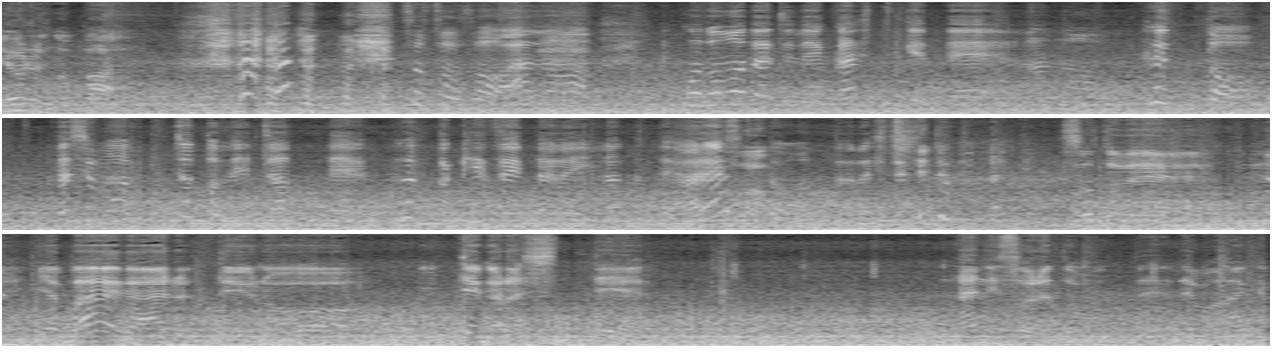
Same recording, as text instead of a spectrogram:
夜のバー そうそうそう。あの子供たち寝かしつけてあのふっと私もちょっと寝ちゃってふっと気づいたらいなくてあれ？と思ったら一人でバーに。外ねいやバーがあるっていうのを行ってから知って何それと思ってでもなんか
